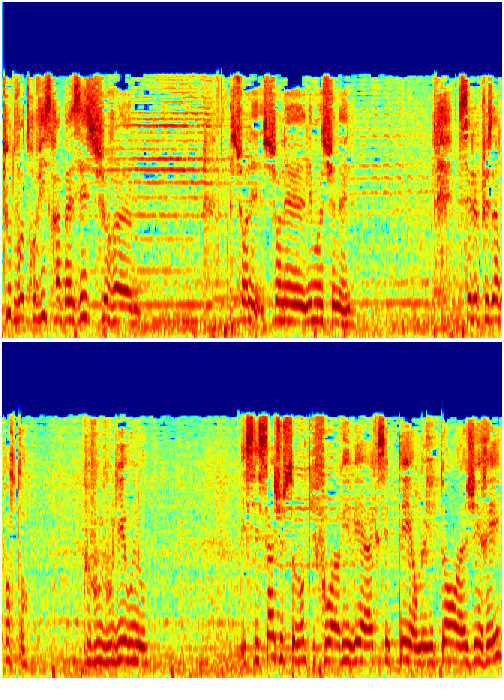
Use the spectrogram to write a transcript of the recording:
Toute votre vie sera basée sur, euh, sur l'émotionnel. C'est le plus important que vous le vouliez ou non. Et c'est ça justement qu'il faut arriver à accepter et en même temps à gérer,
